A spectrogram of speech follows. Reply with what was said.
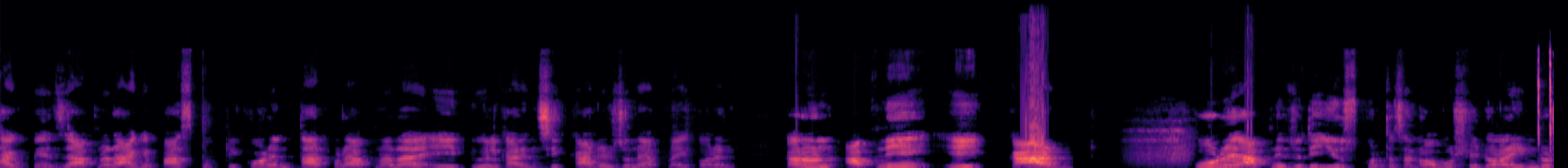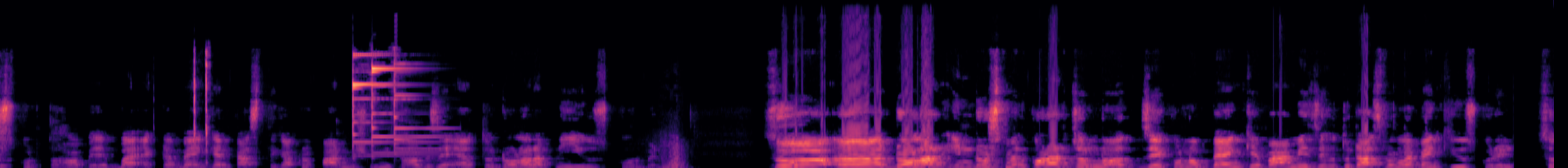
থাকবে যে আপনারা আগে পাসপোর্টটি করেন, তারপরে আপনারা এই ডুয়েল কারেন্সি কার্ডের জন্য অ্যাপ্লাই করেন। কারণ আপনি এই কার্ড করে আপনি যদি ইউজ করতে চান, অবশ্যই ডলার ইন্ডোর্স করতে হবে বা একটা ব্যাংকের কাছ থেকে আপনার পারমিশন নিতে হবে যে এত ডলার আপনি ইউজ করবেন। সো ডলার ইন্ডোর্সমেন্ট করার জন্য যে কোনো ব্যাংকে বা আমি যেহেতু ডাচ বাংলা ব্যাংক ইউজ করি সো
